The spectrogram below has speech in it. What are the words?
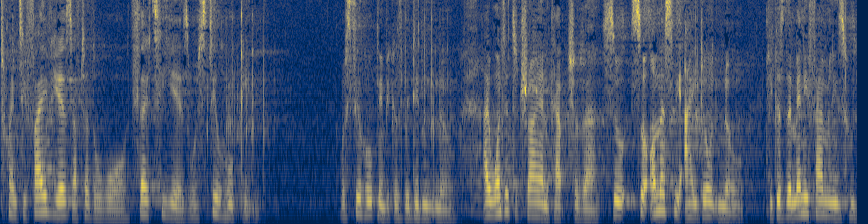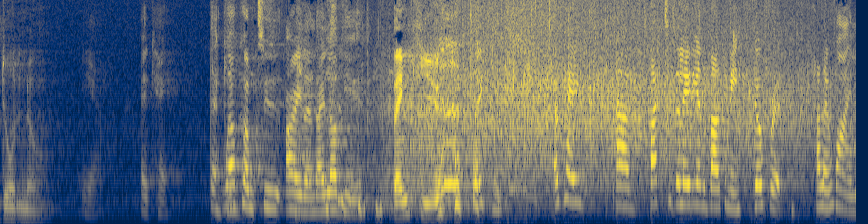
25 years after the war, 30 years, we're still hoping. We're still hoping because they didn't know. I wanted to try and capture that. So, so honestly, I don't know because there are many families who don't know. Yeah. Okay. Thank Welcome you. to Ireland. I love you. Thank you. Thank you. Okay, um, back to the lady on the balcony. Go for it. Hello. Fine.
